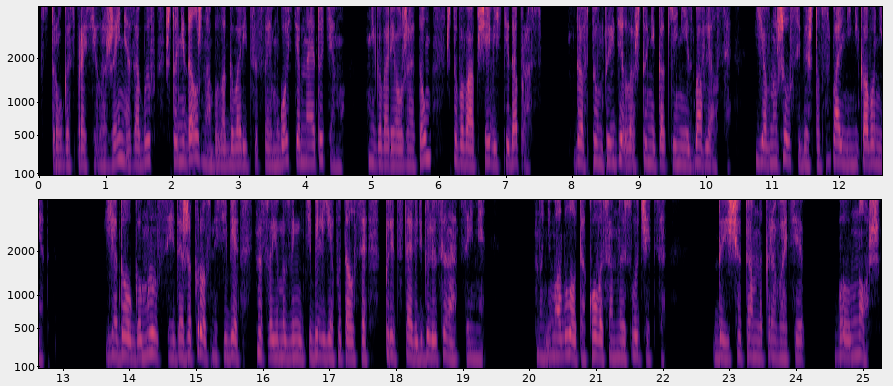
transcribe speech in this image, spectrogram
Строго спросила Женя, забыв, что не должна была говорить со своим гостем на эту тему не говоря уже о том, чтобы вообще вести допрос. Да в том-то и дело, что никак я не избавлялся. Я внушил себе, что в спальне никого нет. Я долго мылся и даже кровь на себе, на своем, извините, белье пытался представить галлюцинациями. Но не могло такого со мной случиться. Да еще там на кровати был нож.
